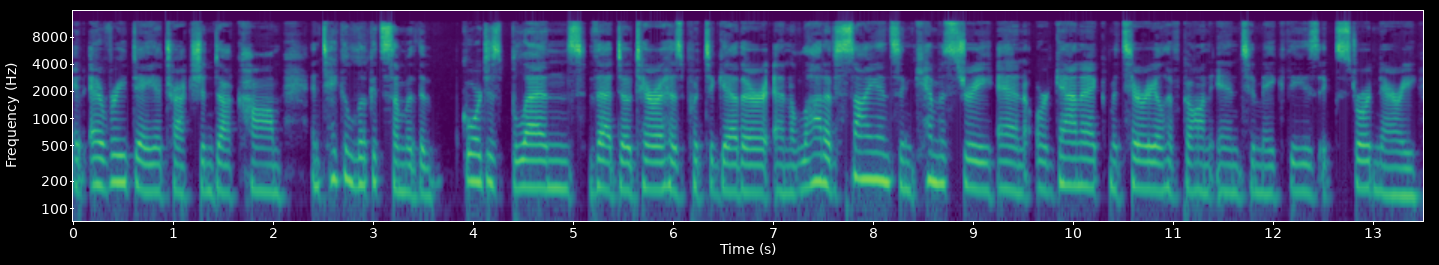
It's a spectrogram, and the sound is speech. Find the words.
at everydayattraction.com and take a look at some of the gorgeous blends that doTERRA has put together and a lot of science and chemistry and organic material have gone in to make these extraordinary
